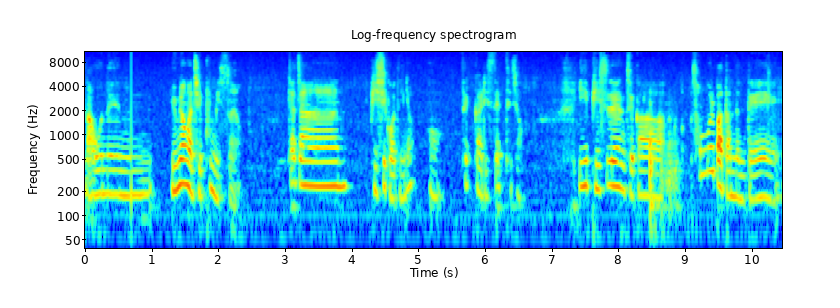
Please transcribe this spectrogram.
나오는 유명한 제품이 있어요. 짜잔 빗이거든요. 어, 색깔이 세트죠. 이 빗은 제가 선물 받았는데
